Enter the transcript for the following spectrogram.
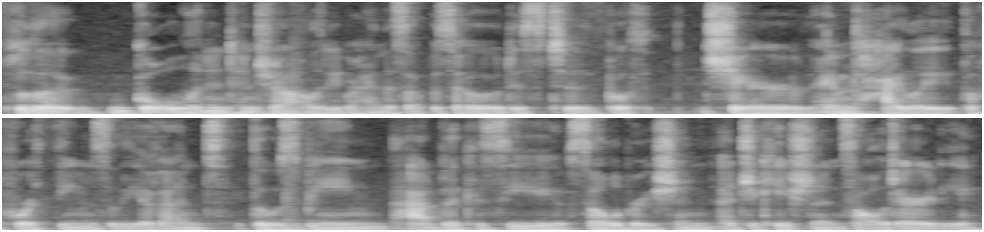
So, the goal and intentionality behind this episode is to both share and highlight the four themes of the event, those being advocacy, celebration, education, and solidarity,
